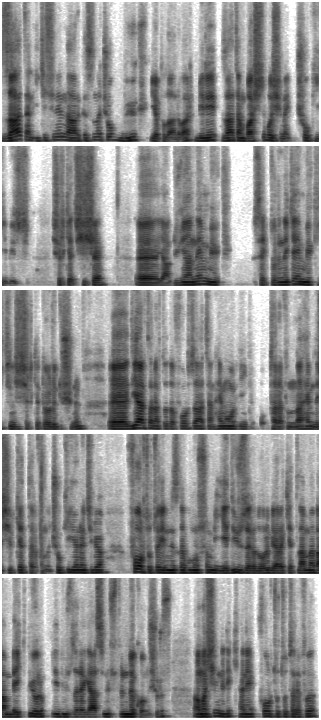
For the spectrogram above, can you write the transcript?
zaten ikisinin de arkasında çok büyük yapılar var. Biri zaten başlı başına çok iyi bir şirket şişe. Ee, yani dünyanın en büyük sektöründeki en büyük ikinci şirket öyle düşünün. Ee, diğer tarafta da Ford zaten hem holding tarafında hem de şirket tarafında çok iyi yönetiliyor. Ford Oto elinizde bulunsun bir 700'lere doğru bir hareketlenme ben bekliyorum. 700'lere gelsin üstünü de konuşuruz. Ama şimdilik hani Ford Oto tarafı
